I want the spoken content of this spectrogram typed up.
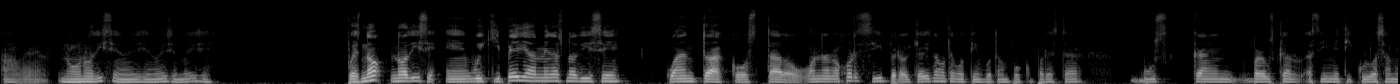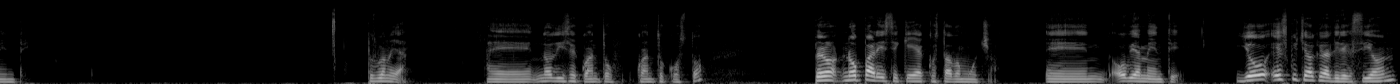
a ver, no, no dice, no dice, no dice, no dice. Pues no, no dice. En Wikipedia al menos no dice cuánto ha costado. Bueno, a lo mejor sí, pero que ahorita no tengo tiempo tampoco para estar buscando, para buscar así meticulosamente. Pues bueno, ya. Eh, no dice cuánto, cuánto costó. Pero no parece que haya costado mucho. obviamente, yo he escuchado que la dirección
